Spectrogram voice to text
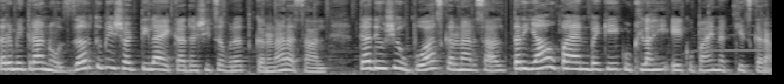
तर मित्रांनो जर तुम्ही षट्टीला एकादशीचं व्रत करणार असाल त्या दिवशी उपवास करणार असाल तर या उपायांपैकी कुठलाही एक उपाय नक्कीच करा.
